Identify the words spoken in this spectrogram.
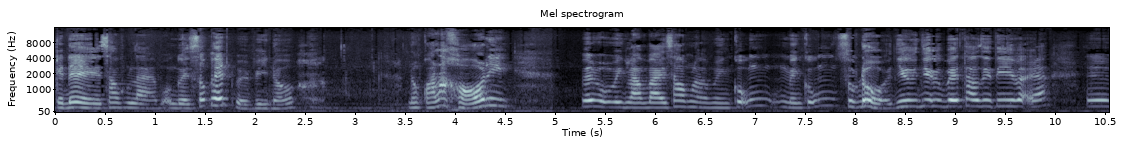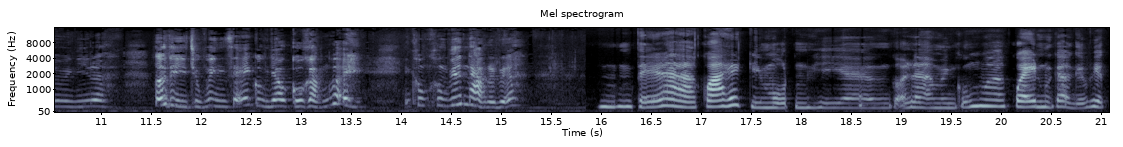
cái đề xong là mọi người sốc hết bởi vì nó nó quá là khó đi. Bên bọn mình làm bài xong là mình cũng mình cũng sụp đổ như như bên Town City vậy á. Nên mình nghĩ là thôi thì chúng mình sẽ cùng nhau cố gắng vậy. Không không biết nào được nữa. Thế là qua hết kỳ 1 thì, à, gọi là, mình cũng, a, quen với cả cái việc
